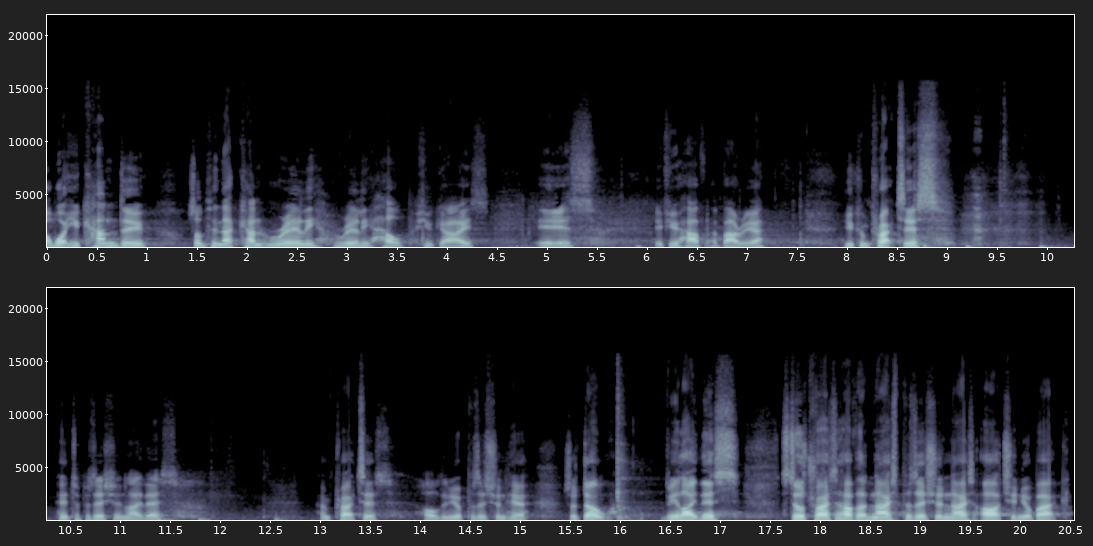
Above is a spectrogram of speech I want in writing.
And what you can do, something that can really, really help you guys is if you have a barrier, you can practice into position like this and practice holding your position here. So don't be like this. Still try to have that nice position, nice arch in your back.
